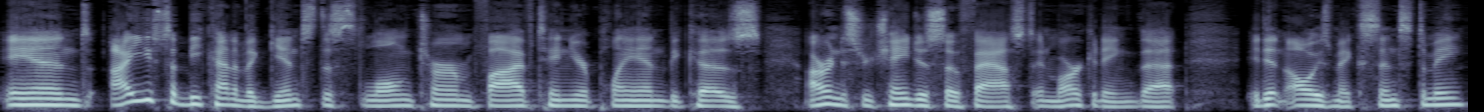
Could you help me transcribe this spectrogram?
And I used to be kind of against this long term five, 10 year plan because our industry changes so fast in marketing that it didn't always make sense to me.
